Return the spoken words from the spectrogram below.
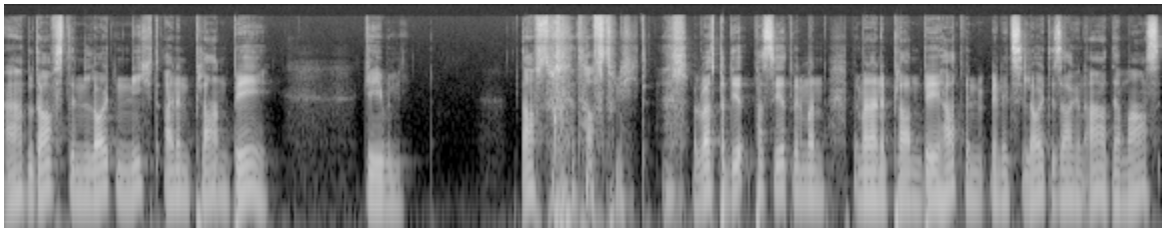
Ja, du darfst den Leuten nicht einen Plan B geben. Darfst du, darfst du nicht. Weil was passiert, wenn man, wenn man einen Plan B hat, wenn, wenn jetzt die Leute sagen, ah, der Mars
